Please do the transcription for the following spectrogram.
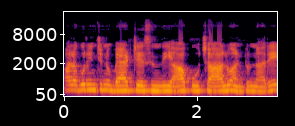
వాళ్ళ గురించి నువ్వు బ్యాడ్ చేసింది ఆపు చాలు అంటున్నారే.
